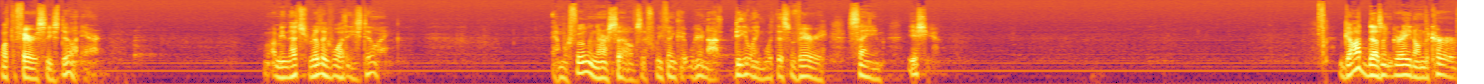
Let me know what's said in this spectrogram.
what the Pharisee's doing here. I mean, that's really what he's doing. And we're fooling ourselves if we think that we're not dealing with this very same issue. God doesn't grade on the curve.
